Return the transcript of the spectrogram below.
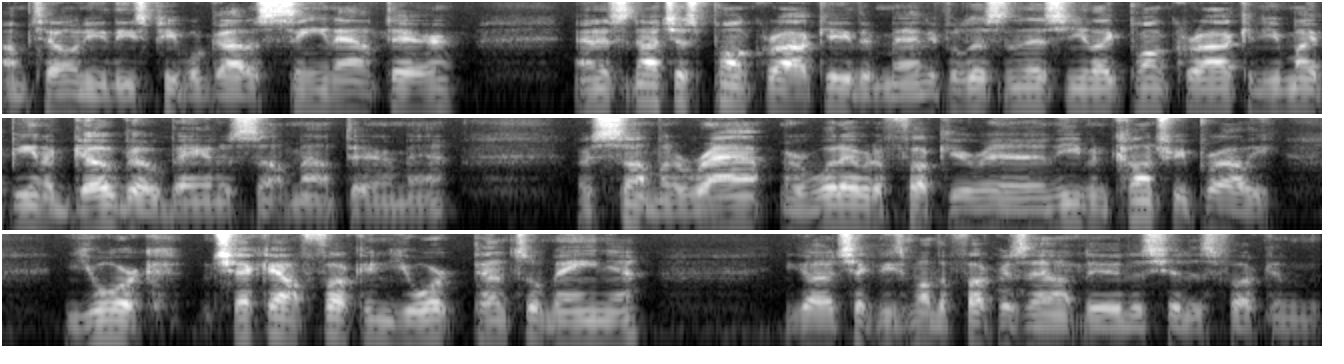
I'm telling you, these people got a scene out there, and it's not just punk rock either, man. If you listen to this and you like punk rock, and you might be in a go-go band or something out there, man, or something, a rap or whatever the fuck you're in, even country probably. York, check out fucking York, Pennsylvania. You gotta check these motherfuckers out, dude. This shit is fucking.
